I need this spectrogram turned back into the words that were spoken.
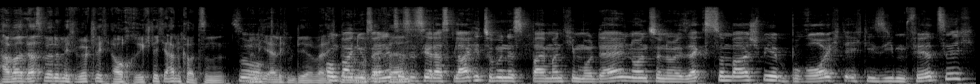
Aber das würde mich wirklich auch richtig ankotzen, So. bin ich ehrlich mit dir. Weil ich Und bin bei ein New Balance Fan. ist es ja das gleiche, zumindest bei manchen Modellen. 1906 zum Beispiel bräuchte ich die 47.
